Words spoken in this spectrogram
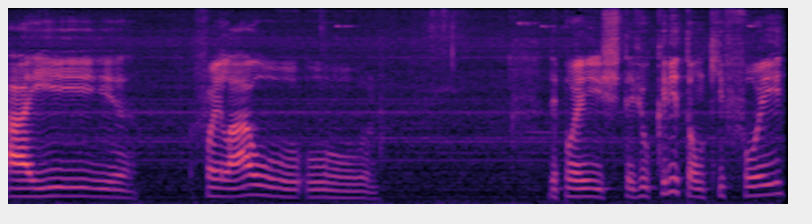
Aí foi lá o, o... Depois teve o Criton, que foi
